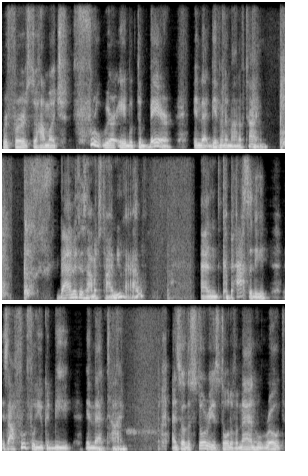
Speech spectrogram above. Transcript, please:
refers to how much fruit we are able to bear in that given amount of time. Bandwidth is how much time you have, and capacity is how fruitful you could be in that time. And so the story is told of a man who wrote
